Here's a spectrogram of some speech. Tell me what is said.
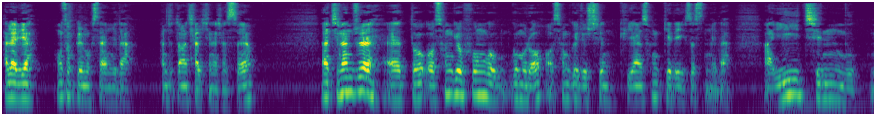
할렐루야, 홍성필 목사입니다. 한 주 동안 잘 지내셨어요? 아, 지난주에 또 선교 후원금으로 섬겨주신 귀한 손길이 있었습니다. 아, 이진묵님께서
